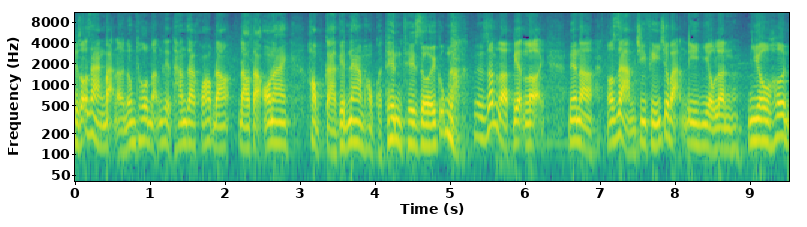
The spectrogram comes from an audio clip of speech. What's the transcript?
thì rõ ràng bạn ở nông thôn bạn có thể tham gia khóa học đào, đào tạo online học cả Việt Nam học cả trên thế giới cũng được. Rất là tiện lợi. Nên là nó giảm chi phí cho bạn đi nhiều lần nhiều hơn.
